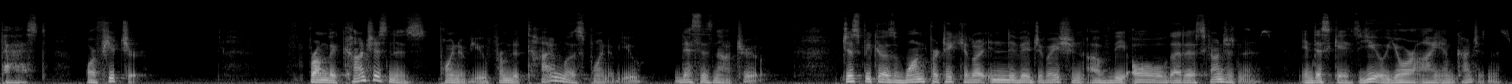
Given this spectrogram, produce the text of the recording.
past or future. From the consciousness point of view, from the timeless point of view, this is not true. Just because one particular individuation of the all that is consciousness, in this case you, your I am consciousness,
